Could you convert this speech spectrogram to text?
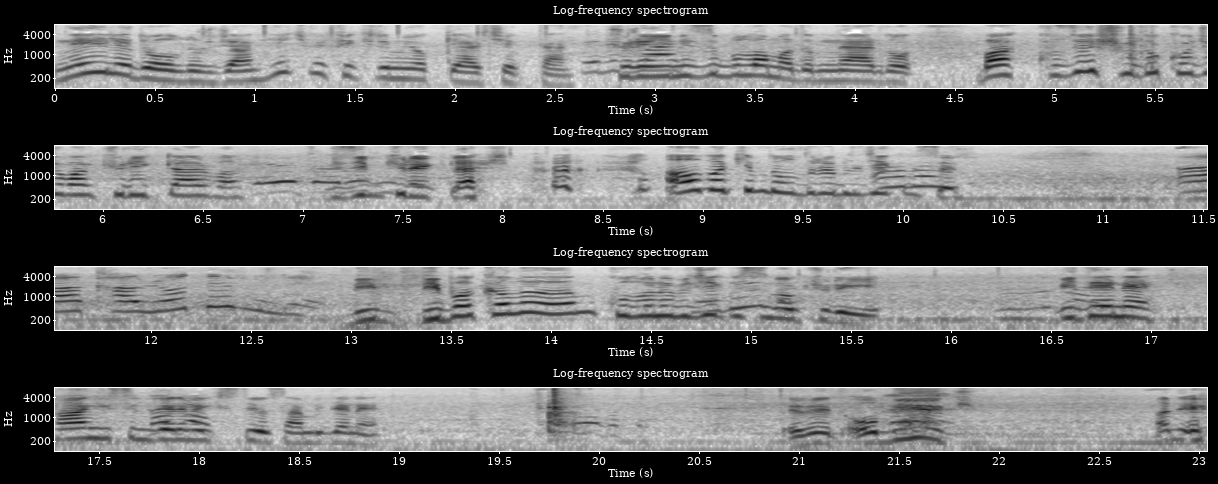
Ne ile dolduracaksın? Hiçbir fikrim yok gerçekten. Benim Küreğinizi bulamadım nerede o. Bak Kuzey şurada kocaman kürekler var. Evet, Bizim kürekler. Al bakayım doldurabilecek Ama- misin? Aa kamyon devrildi. Bir, bir bakalım kullanabilecek misin o küreği? Bir dene. Hangisini denemek istiyorsan bir dene. Evet o büyük. Hadi.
